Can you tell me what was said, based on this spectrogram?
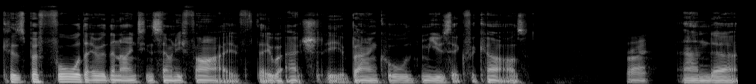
because before they were the 1975, they were actually a band called Music for Cars, right. And uh,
